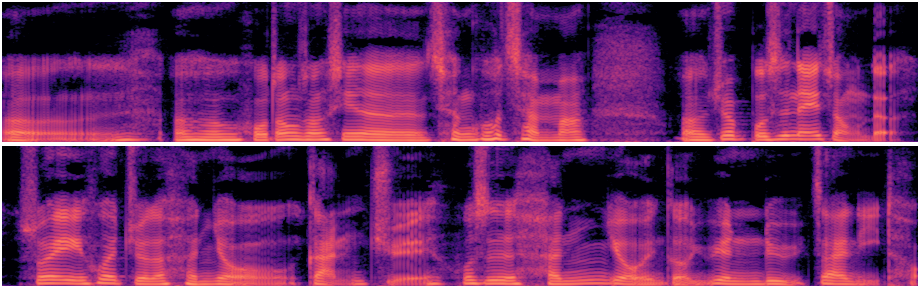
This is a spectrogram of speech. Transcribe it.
呃呃，活动中心的成果展吗？呃，就不是那种的，所以会觉得很有感觉，或是很有一个韵律在里头。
